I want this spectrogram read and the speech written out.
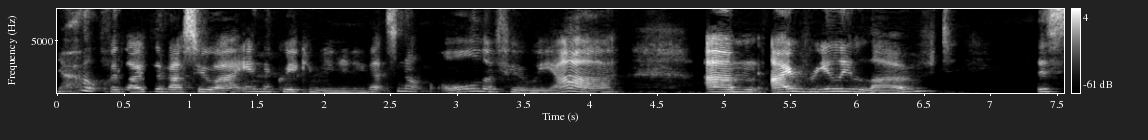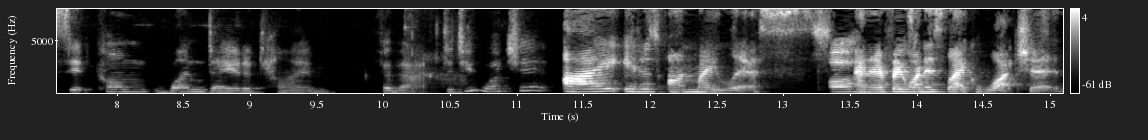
No. For those of us who are in the queer community, that's not all of who we are. Um, I really loved this sitcom One Day at a Time for that. Did you watch it? I it is on my list. Oh, and everyone is like, watch it.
